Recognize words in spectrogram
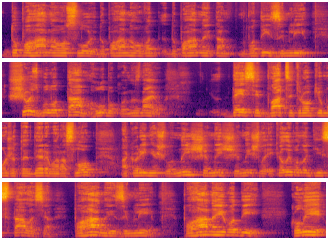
до поганого слою, до поганого до поганої там води землі. Щось було там глибоко, не знаю, 10-20 років, може, те дерево росло, а коріння йшло нижче, нижче, нижче. І коли воно дісталося поганої землі, поганої води, коли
